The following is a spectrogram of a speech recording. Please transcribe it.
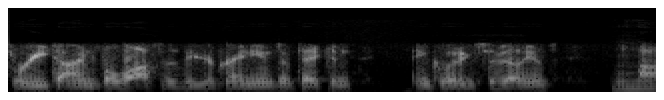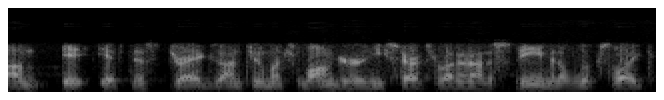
three times the losses the Ukrainians have taken, including civilians. Mm-hmm. Um, i if this drags on too much longer, and he starts running out of steam, and it looks like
